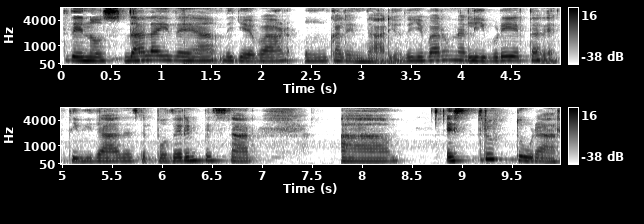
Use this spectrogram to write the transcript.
te nos da la idea de llevar un calendario, de llevar una libreta de actividades, de poder empezar a estructurar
